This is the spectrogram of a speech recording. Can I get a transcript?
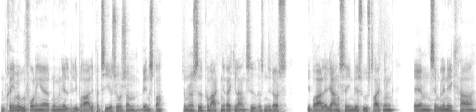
den primære udfordring er, at nominelt liberale partier, såsom Venstre, som jo har siddet på magten i rigtig lang tid, og sådan lidt også Liberale Alliance i en vis udstrækning, øhm, simpelthen ikke har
